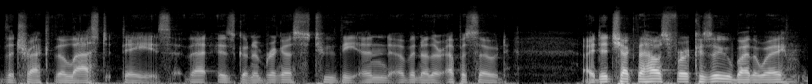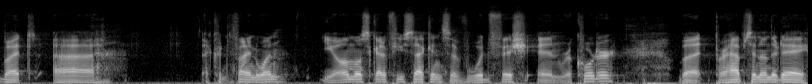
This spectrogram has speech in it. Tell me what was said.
the track The Last Days. That is going to bring us to the end of another episode. I did check the house for a kazoo, by the way, but uh, I couldn't find one. You almost got a few seconds of woodfish and recorder, but perhaps another day.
